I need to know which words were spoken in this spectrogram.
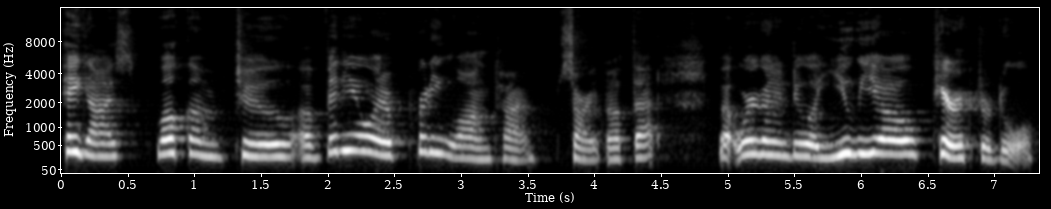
Hey guys, welcome to a video in a pretty long time. Sorry about that. But we're going to do a Yu-Gi-Oh! character duel.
